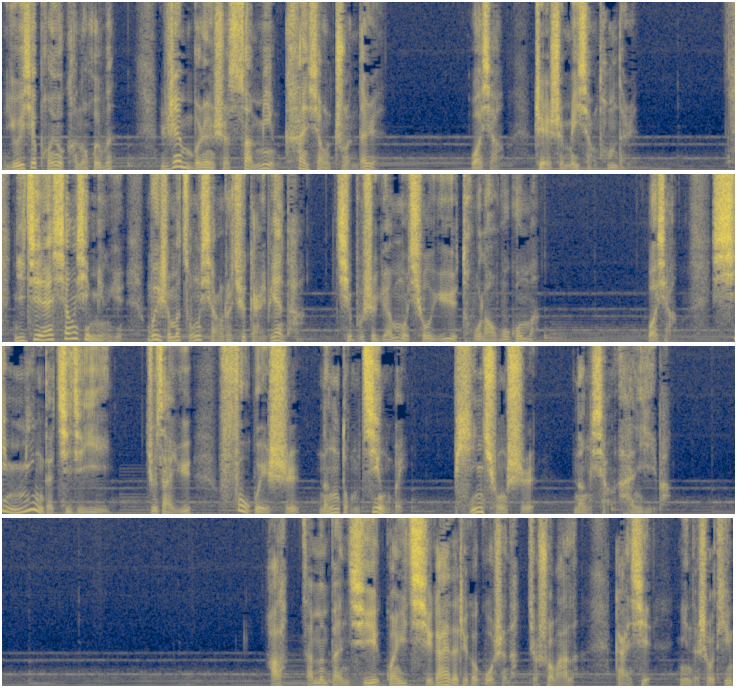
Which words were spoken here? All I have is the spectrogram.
有一些朋友可能会问，认不认识算命看相准的人？我想这也是没想通的人。你既然相信命运，为什么总想着去改变它？岂不是缘木求鱼，徒劳无功吗？我想，信命的积极意义就在于富贵时能懂敬畏，贫穷时能享安逸吧。好了，咱们本期关于乞丐的这个故事呢，就说完了。感谢您的收听。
